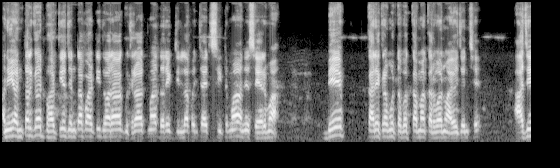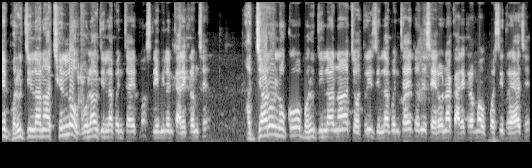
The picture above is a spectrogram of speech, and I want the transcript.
અને એ અંતર્ગત ભારતીય જનતા પાર્ટી દ્વારા ગુજરાતમાં દરેક જિલ્લા પંચાયત સીટમાં અને શહેરમાં બે કાર્યક્રમો તબક્કામાં કરવાનું આયોજન છે. આજે ભરૂચ જિલ્લાનો આ છેલ્લો ભોલાવ જિલ્લા પંચાયતનો સ્નેહમિલન કાર્યક્રમ છે. હજારો લોકો ભરૂચ જિલ્લાના ચોત્રીસ જિલ્લા પંચાયત અને શહેરોના કાર્યક્રમમાં ઉપસ્થિત રહ્યા છે.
